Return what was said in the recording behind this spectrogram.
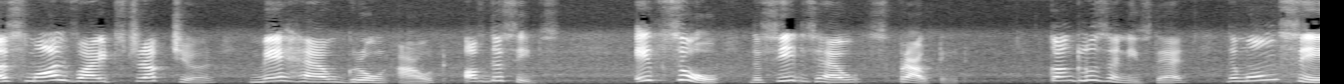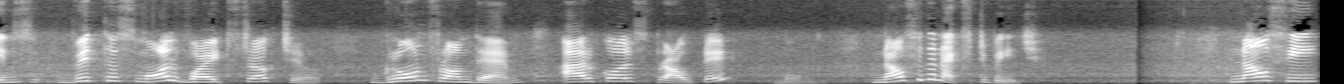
a small white structure may have grown out of the seeds. If so, the seeds have sprouted. Conclusion is that the moong seeds with a small white structure grown from them are called sprouted moong. Now see the next page. Now see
